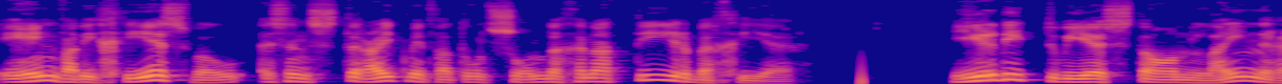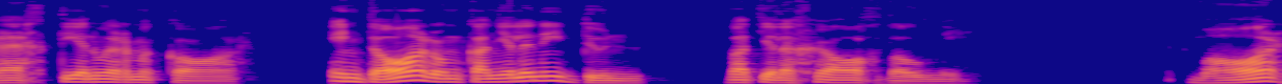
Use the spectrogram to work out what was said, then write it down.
En wat die Gees wil, is in stryd met wat ons sondige natuur begeer. Hierdie twee staan lynreg teenoor mekaar en daarom kan julle nie doen wat julle graag wil nie. Maar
